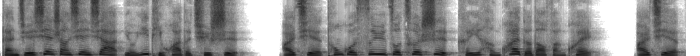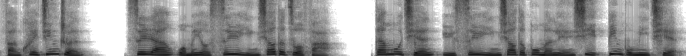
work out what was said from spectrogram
感觉线上线下有一体化的趋势。而且通过私域做测试，可以很快得到反馈，而且反馈精准。虽然我们有私域营销的做法，但目前与私域营销的部门联系并不密切，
